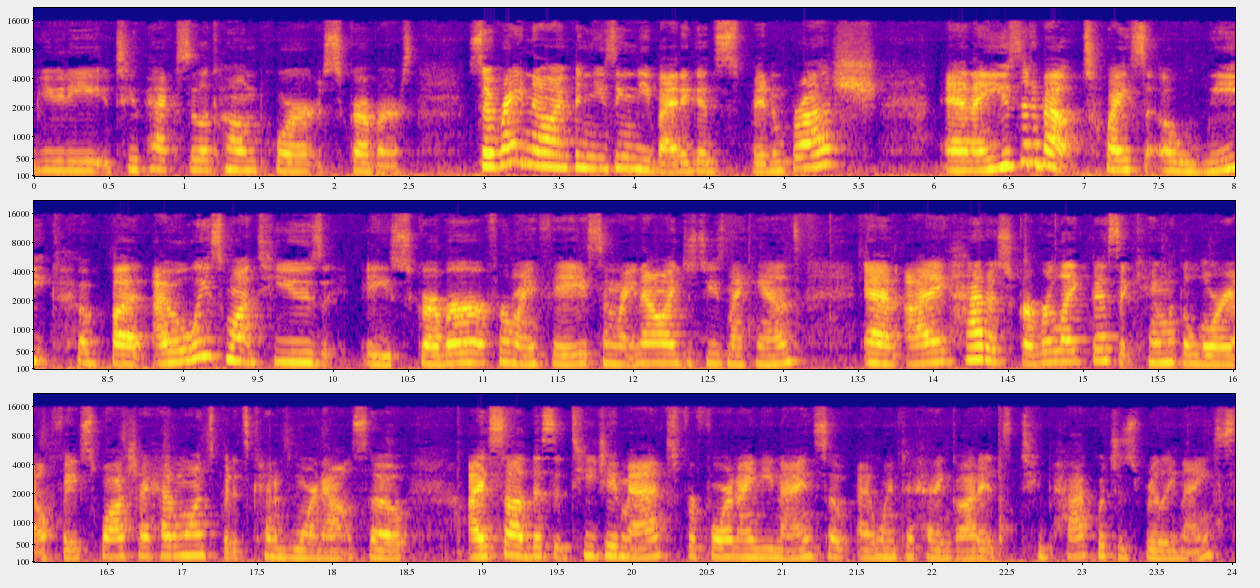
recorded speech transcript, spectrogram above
Beauty 2-pack silicone pore scrubbers. So right now I've been using the Vitagood spin brush and I use it about twice a week, but I always want to use a scrubber for my face and right now I just use my hands and I had a scrubber like this. It came with a L'Oreal face wash I had once, but it's kind of worn out. So I saw this at TJ Maxx for $4.99, so I went ahead and got it. It's two pack, which is really nice.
